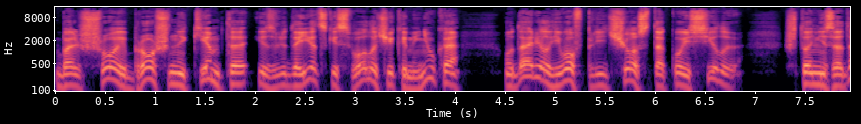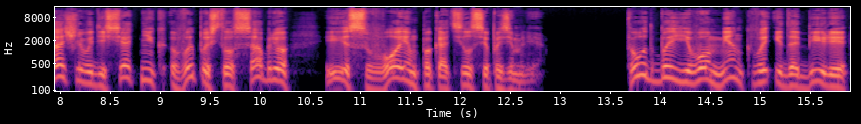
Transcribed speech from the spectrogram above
Большой, брошенный кем-то из людоедской сволочи Каменюка ударил его в плечо с такой силой, что незадачливый десятник выпустил саблю и с воем покатился по земле. Тут бы его менквы и добили,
